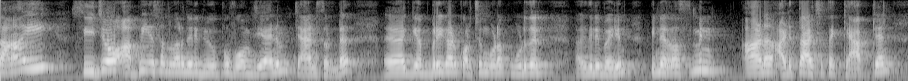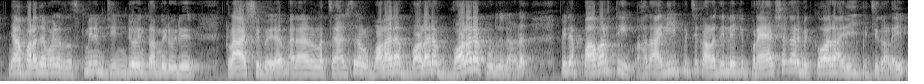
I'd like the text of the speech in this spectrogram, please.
സായി സിജോ അഭിയസ് എന്ന് പറഞ്ഞൊരു ഗ്രൂപ്പ് ഫോം ചെയ്യാനും ചാൻസ് ഉണ്ട്. ഗബ്രികൾ കുറച്ചും കൂടെ കൂടുതൽ ഇതിൽ വരും. പിന്നെ റസ്മിൻ ആണ് അടുത്ത ആഴ്ചത്തെ ക്യാപ്റ്റൻ. ഞാൻ പറഞ്ഞ പോലെ റസ്മിനും ജിൻഡോയും തമ്മിൽ ഒരു ക്ലാഷ് വരും. വരാനുള്ള ചാൻസുകൾ വളരെ വളരെ വളരെ കൂടുതലാണ്. പിന്നെ പവർ ടീം അത് അലിയിപ്പിച്ച് കളഞ്ഞില്ലെങ്കിൽ പ്രേക്ഷകർ മിക്കവാറും അലിയിപ്പിച്ച് കളയും.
